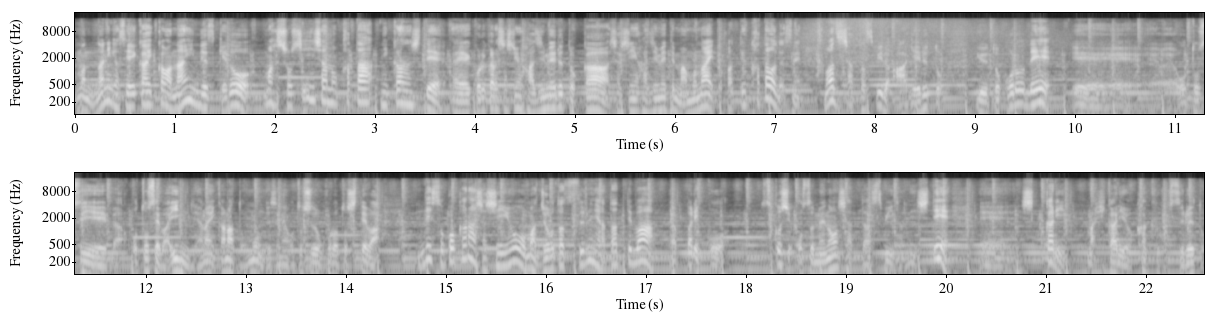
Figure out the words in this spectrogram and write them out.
まあ、何が正解かはないんですけど、まあ、初心者の方に関して、えー、これから写真を始めるとか写真始めて間もないとかっていう方はですねまずシャッタースピードを上げるというところで、えー、落とせば落とせばいいんじゃないかなと思うんですね落としどころとしてはでそこから写真をま上達するにあたってはやっぱりこう少し遅めのシャッタースピードにして、えー、しっかりま光を確保すると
